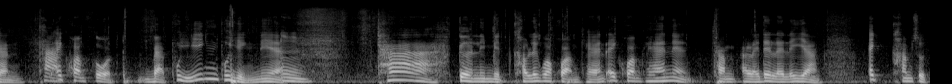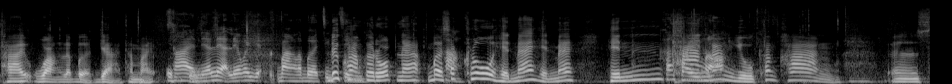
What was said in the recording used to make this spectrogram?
กันค่ะไอ้ความโกรธแบบผู้หญิงผู้หญิงเนี่ยอืมถ้าเกินลิมิตเขาเรียกว่าความแค้น ไอ้ความแค้นเนี่ยทำอะไรได้หลายๆอย่าง ไอ้คำสุดท้ายวางระเบิดอย่าทำไมโอ้โหใช่เนี้ยแหละเรียกว่าวางระเบิดจริงๆด้วยความเคารพนะ เมื่อสักค่ะครู่เห็นไหมเห็นไหมเห็นข้างๆใครเหรอนั่งอยู่ข้างๆเอ่อส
